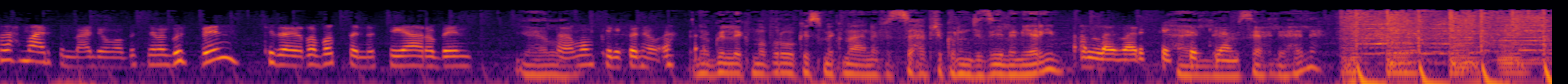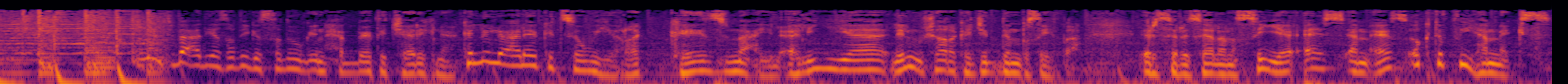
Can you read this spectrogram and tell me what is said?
صراحة ما أعرف المعلومة بس لما قلت بن كذا ربطت إنه السيارة بن يلا فممكن يكون هو. أنا أقول لك مبروك اسمك معنا في السحب. شكرا جزيلا يا ريم. الله يبارك فيك. هلا تسلم. وسهلا هلا. بعد يا صديقي الصدوق إن حبيت تشاركنا كل اللي عليك تسويه. ركز معي الآلية للمشاركة جدا بسيطة. ارسل رسالة نصية SMS اكتب فيها Mix.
